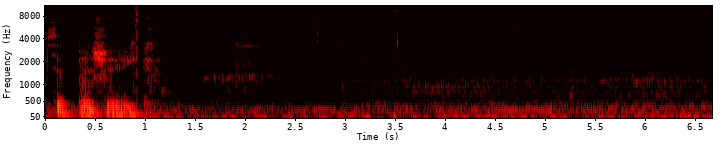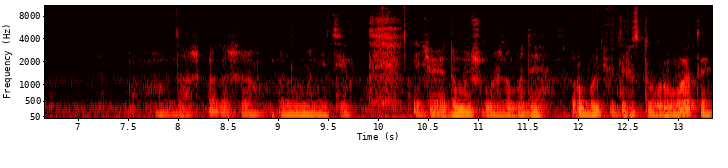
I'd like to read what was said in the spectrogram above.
51 рік. Да, шкода, що виламані ці. Нічого, я думаю, що можна буде спробувати відреставрувати.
